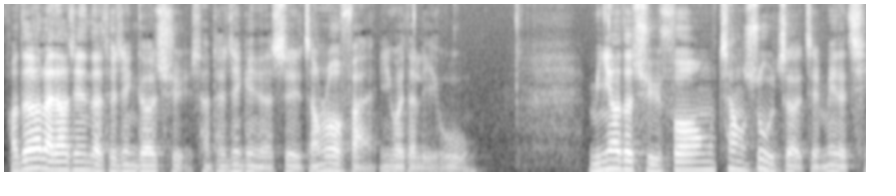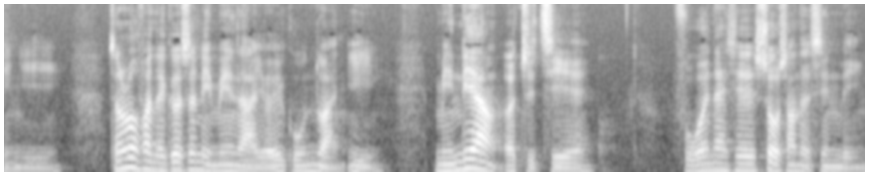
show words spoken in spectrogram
好的，来到今天的推荐歌曲，想推荐给你的是张若凡《意外的礼物》。民谣的曲风，唱述着姐妹的情谊。张若凡的歌声里面啊，有一股暖意，明亮而直接，抚慰那些受伤的心灵。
